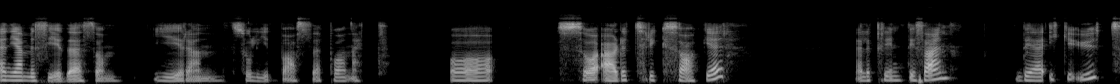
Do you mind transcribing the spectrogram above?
en hjemmeside som gir en solid base på nett. Og så er det trykksaker, eller printdesign. Det er ikke ut,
